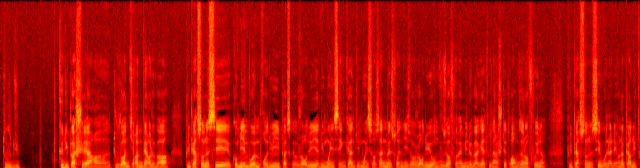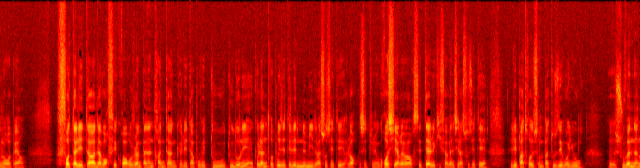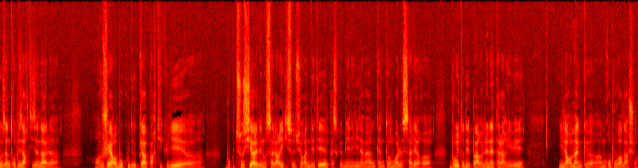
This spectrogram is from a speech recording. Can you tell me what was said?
que du pas cher, toujours en tirant vers le bas. Plus personne ne sait combien vaut un produit, parce qu'aujourd'hui il y a du moins 50, du moins 60, moins 70. Aujourd'hui on vous offre même une baguette, vous en achetez trois, on vous en offre une. Plus personne ne sait où on en est, on a perdu tous nos repères faute à l'État d'avoir fait croire aux gens pendant 30 ans que l'État pouvait tout, donner, que l'entreprise était l'ennemi de la société, alors que c'est une grossière erreur, c'est elle qui fait avancer la société. Les patrons ne sont pas tous des voyous. Euh, souvent dans nos entreprises artisanales, euh, on gère beaucoup de cas particuliers, euh, beaucoup de social avec nos salariés qui sont surendettés, parce que bien évidemment, quand on voit le salaire brut au départ et le net à l'arrivée, il leur manque un gros pouvoir d'achat.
